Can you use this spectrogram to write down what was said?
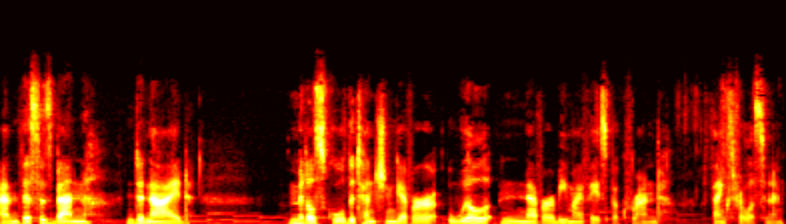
And this has been denied. Middle school detention giver will never be my Facebook friend. Thanks for listening.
